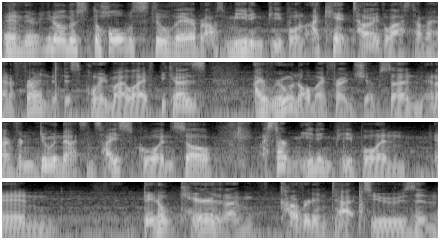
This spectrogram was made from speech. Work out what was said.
and there, you know, the hole was still there, but I was meeting people, and I can't tell you the last time I had a friend at this point in my life because I ruined all my friendships, and, and I've been doing that since high school. And so I start meeting people, and and they don't care that I'm covered in tattoos and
